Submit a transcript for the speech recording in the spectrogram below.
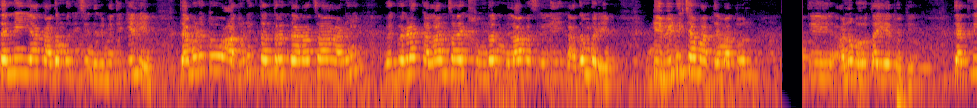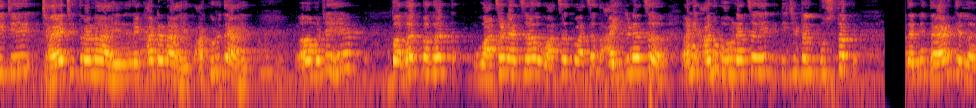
त्यांनी या कादंबरीची निर्मिती केली. त्यामुळे तो आधुनिक तंत्रज्ञानाचा आणि वेगवेगळ्या कलांचा एक सुंदर मिलाप असलेली ही कादंबरी डी व्ही डीच्या माध्यमातून ती अनुभवता येत होती. त्यातली जी छायाचित्रणं आहे रेखाटनं आहेत आकृत्या आहेत म्हणजे हे बघत बघत वाचण्याचं वाचत वाचत ऐकण्याचं आणि अनुभवण्याचं एक डिजिटल पुस्तक त्यांनी तयार केलं.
